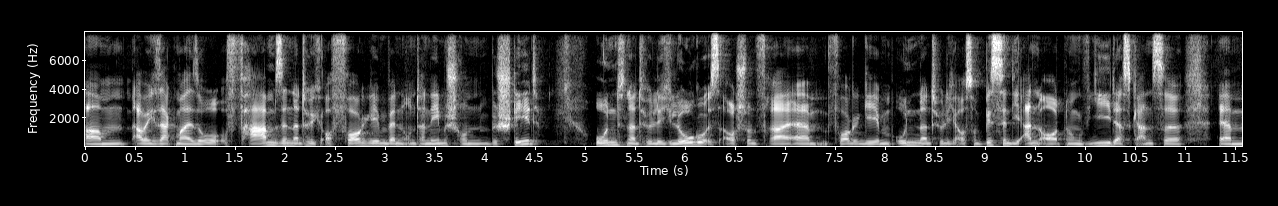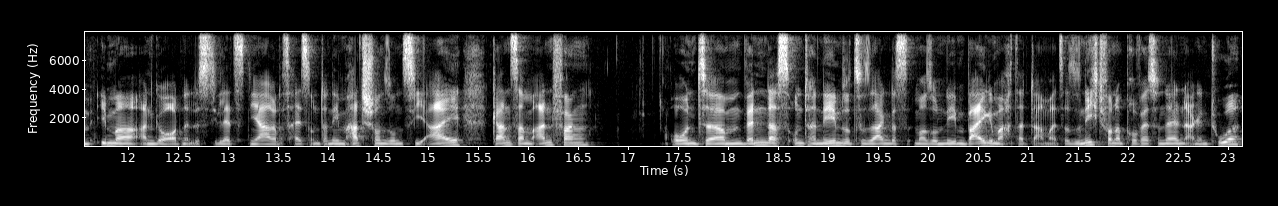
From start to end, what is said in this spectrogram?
Ähm, aber ich sag mal so, Farben sind natürlich oft vorgegeben, wenn ein Unternehmen schon besteht. Und natürlich Logo ist auch schon frei, ähm, vorgegeben und natürlich auch so ein bisschen die Anordnung, wie das Ganze ähm, immer angeordnet ist die letzten Jahre. Das heißt, das Unternehmen hat schon so ein CI ganz am Anfang und ähm, wenn das Unternehmen sozusagen das immer so nebenbei gemacht hat damals, also nicht von einer professionellen Agentur,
